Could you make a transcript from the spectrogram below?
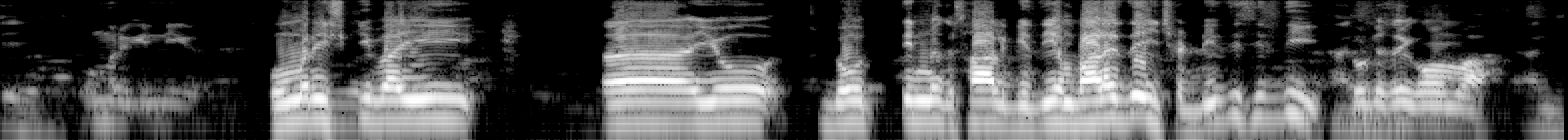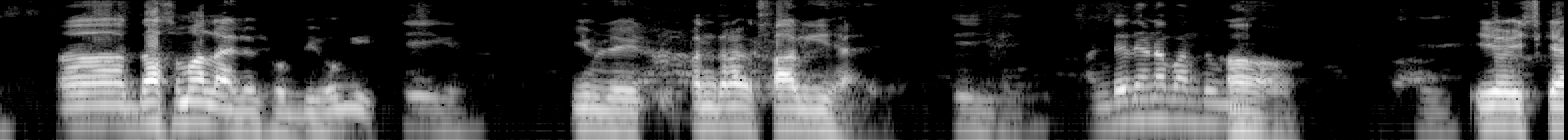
ਠੀਕ ਹੈ उम्र कितनी है उम्र इसकी भाई अ, यो दो तीन कुछ साल की थी अंबाले से ही छड़ी थी सीधी छोटे से गाँव में ਹਾਂਜੀ अ, दसवां ला लो छोटी होगी ਠੀਕ ਹੈ ये लेट पंद्रह साल की है ਠੀਕ ਹੈ ਜੀ। ਅੰਡੇ ਦੇਣਾ ਬੰਦ ਹੋ हाँ ਠੀਕ ये इसका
